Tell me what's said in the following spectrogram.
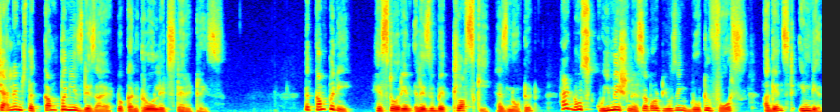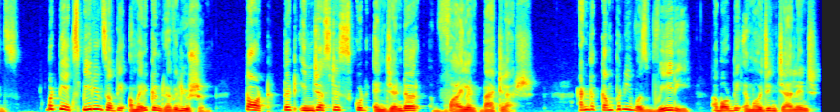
challenged the company's desire to control its territories. The company historian Elizabeth Kolsky has noted, had no squeamishness about using brutal force against Indians. But the experience of the American Revolution taught that injustice could engender violent backlash. And the company was wary about the emerging challenge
